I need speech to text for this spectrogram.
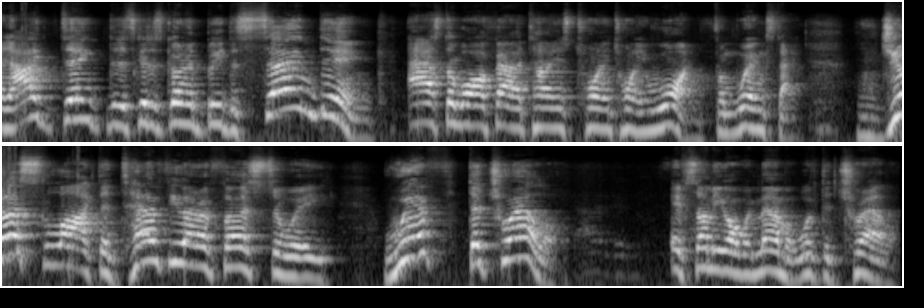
And I think this is going to be the same thing as the War of Italians 2021 from Wednesday. Just like the 10th year anniversary with the trailer. If some of you all remember, with the trailer.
